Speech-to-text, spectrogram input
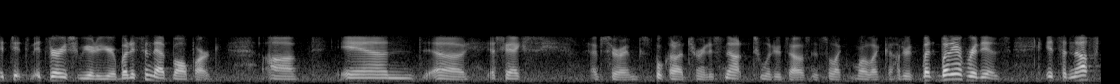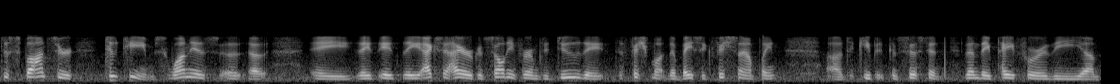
it, it varies from year to year, but it's in that ballpark. Uh, and uh, SAX I'm sorry, I'm spoke out of turn. It's not 200,000. It's like more like 100. But whatever it is, it's enough to sponsor two teams. One is a, uh, a, uh, a they, they they actually hire a consulting firm to do the the fish the basic fish sampling uh, to keep it consistent. Then they pay for the um,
